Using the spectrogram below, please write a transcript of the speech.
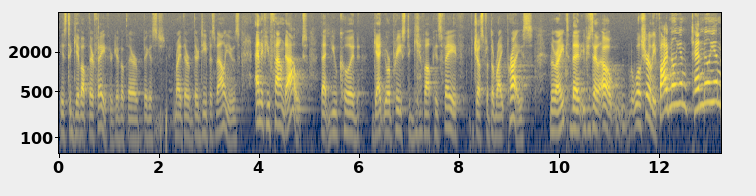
is to give up their faith or give up their biggest, right, their, their deepest values. And if you found out that you could get your priest to give up his faith just at the right price, right? That if you say, oh, well, surely 5 million, 10 million,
